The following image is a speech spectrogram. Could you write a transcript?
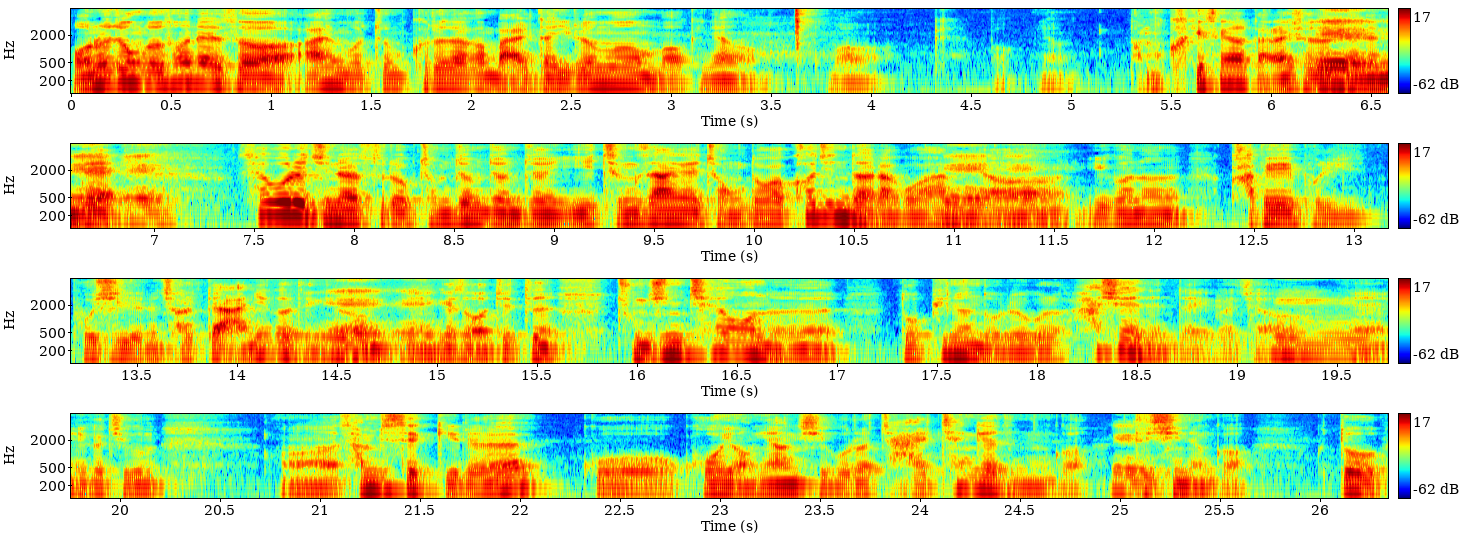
어느 정도 선에서 아이 뭐 좀 그러다가 말다 이러면 뭐 그냥 뭐, 뭐 그냥 너무 크게 생각 안 하셔도 예, 되는데 예, 예. 세월이 지날수록 점점 점점 이 증상의 정도가 커진다라고 하면 예, 이거는 가벼이 볼- 보실 일은 절대 아니거든요. 예, 예. 예, 그래서 어쨌든 중심 체온을 높이는 노력을 하셔야 된다 이거죠. 음. 예, 그러니까 지금 어, 삼시세끼를 고, 고 영양식으로 잘 챙겨 드는 거, 예. 드시는 거. 또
